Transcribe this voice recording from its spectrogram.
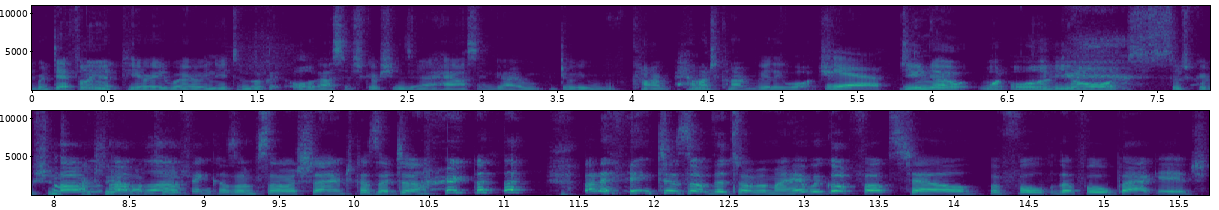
we're definitely in a period where we need to look at all of our subscriptions in our house and go, do we can I, how much can I really watch? yeah. Do you know what all of your subscriptions I'm, actually add I'm up to? laughing because I'm so ashamed because I don't. but I think just off the top of my head, we've got Foxtel, the full the full package,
